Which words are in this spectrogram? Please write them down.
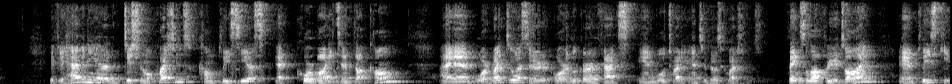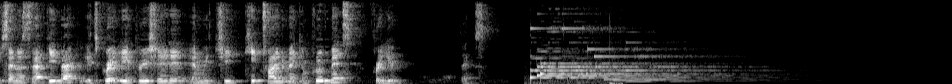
If you have any additional questions, come please see us at corebodytemp.com and or write to us or, or look at our facts and we'll try to answer those questions. Thanks a lot for your time and please keep sending us that feedback. It's greatly appreciated and we keep trying to make improvements for you. Thanks.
